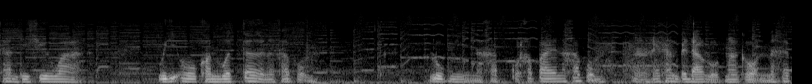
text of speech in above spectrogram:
ชันที่ชื่อว่า Video Converter นะครับผม รูปนี้นะครับ กดเข้าไปนะครับผมให้ท่านไปดาวน์โหลดมาก่อนนะครับ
